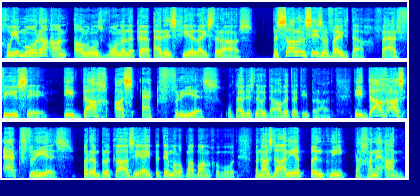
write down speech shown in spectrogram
Goeiemôre aan al ons wonderlike RSG luisteraars. Psalm 56 vers 4 sê: Die dag as ek vrees. Onthou dis nou Dawid wat hier praat. Die dag as ek vrees, per implikasie, hy het baie maal ook maar bang geword. Maar dan's daar nie 'n punt nie, dan gaan hy aan.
